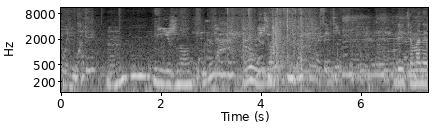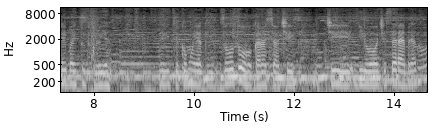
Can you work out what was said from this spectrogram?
Понюхати? М, Ніжно. Дивіться, в мене риба і тут клює. Дивіться, кому як золотого карася, чи, чи білого, чи серебряного.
